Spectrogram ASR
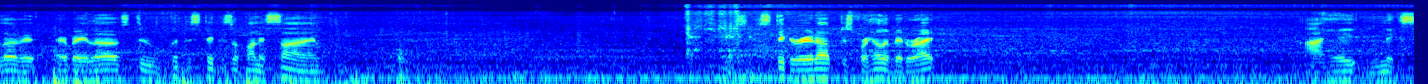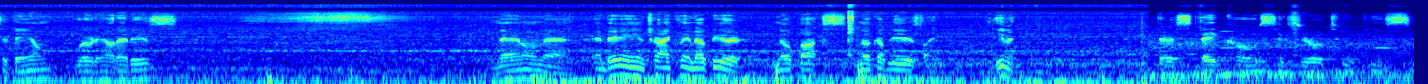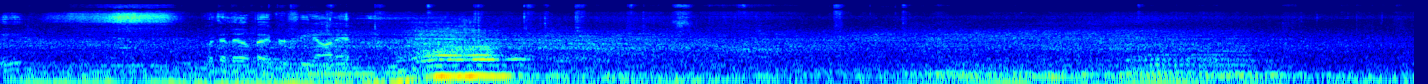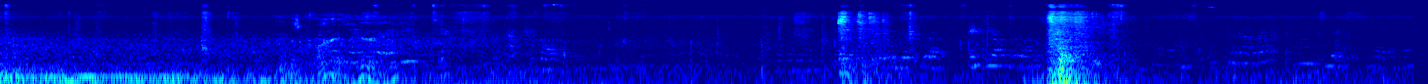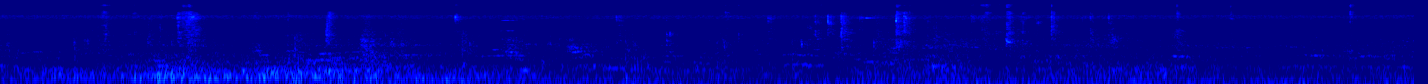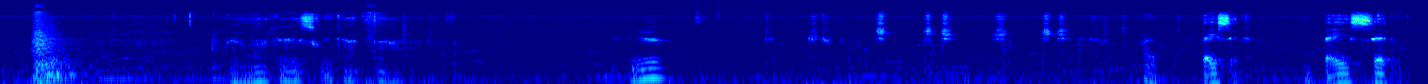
love it. Everybody loves to put the stickers up on the sign. Sticker it up just for hell of it, right? I hate Mixidam, wherever the hell that is. Man, oh man. And they didn't even try and clean it up either. No box, no couple years, like, even. There's state code 602PC with a little bit of graffiti on it. Basic, basic.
